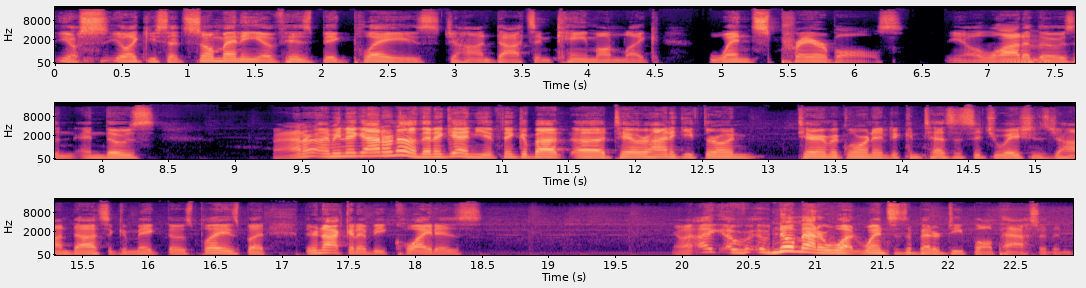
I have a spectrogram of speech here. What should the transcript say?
you know, like you said, so many of his big plays, Jahan Dotson came on like Wentz prayer balls, you know, a lot mm-hmm. of those. And, and those, I don't, I mean, I don't know. Then again, you think about uh, Taylor Heinicke throwing Terry McLaurin into contested situations. Jahan Dotson can make those plays, but they're not going to be quite as you know, I, I, no matter what, Wentz is a better deep ball passer than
